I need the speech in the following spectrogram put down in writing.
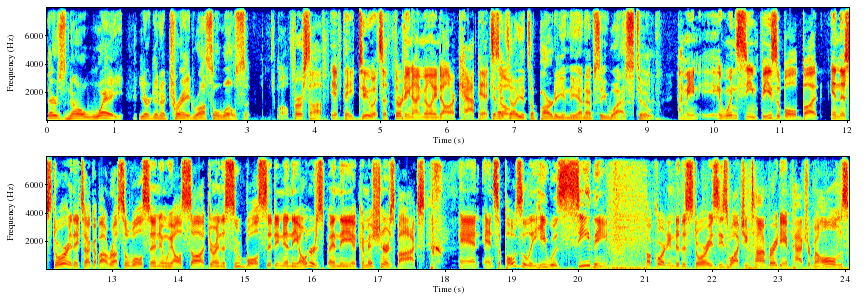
There's no way you're going to trade Russell Wilson. Well, first off, if they do, it's a $39 million cap hit. Can so, I tell you, it's a party in the NFC West, too. I mean, it wouldn't seem feasible, but in this story, they talk about Russell Wilson, and we all saw it during the Super Bowl, sitting in the owners in the commissioner's box, and and supposedly he was seething. According to the stories, he's watching Tom Brady and Patrick Mahomes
